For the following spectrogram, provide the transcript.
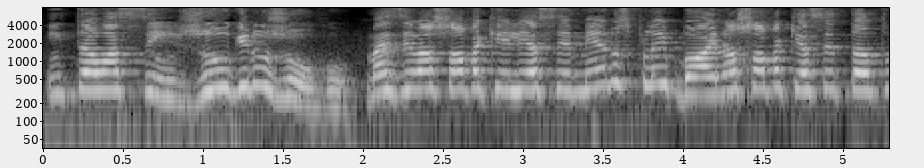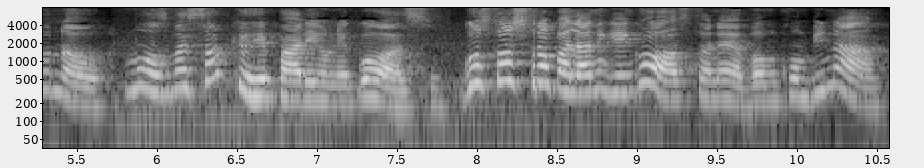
Então, assim, julgue no julgo. Mas eu achava que ele ia ser menos playboy, não achava que ia ser tanto, não. Moço, mas sabe que eu reparei um negócio? Gostou de trabalhar, ninguém gosta, né? Vamos combinar.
